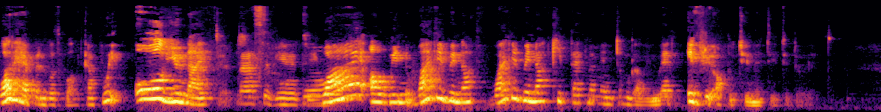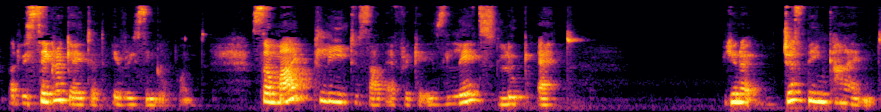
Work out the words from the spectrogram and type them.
What happened with World Cup? We all united. Massive unity. Why are we? Why did we not? Why did we not keep that momentum going? We had every opportunity to do it, but we segregated every single point. So my plea to South Africa is: let's look at, you know, just being kind.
